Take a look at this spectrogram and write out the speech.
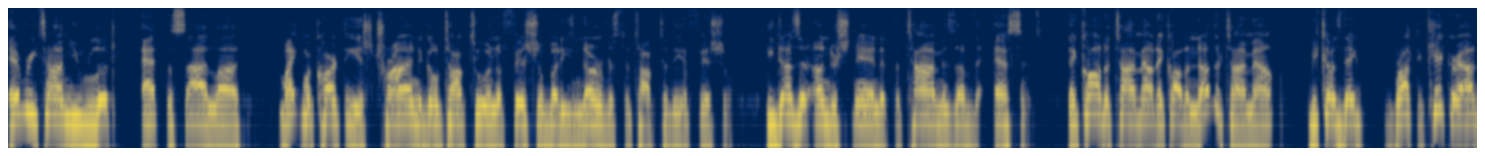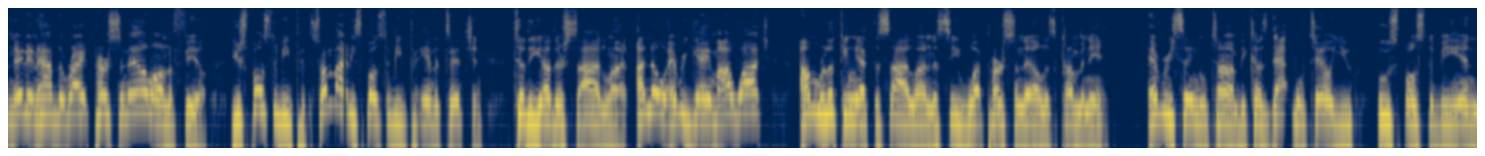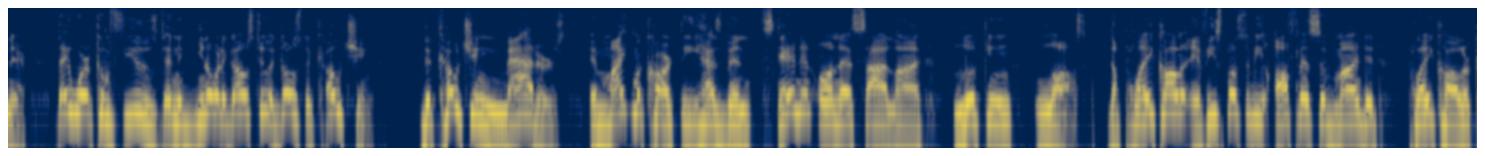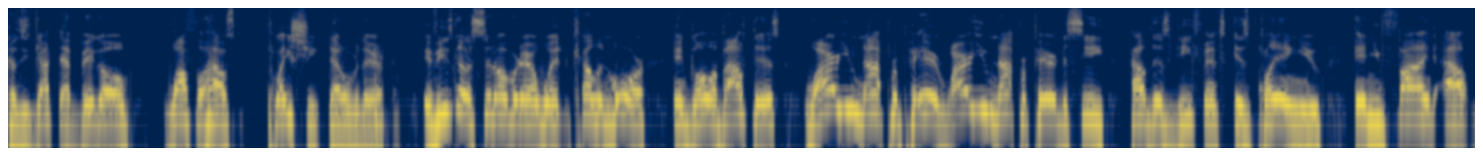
every time you look at the sideline, Mike McCarthy is trying to go talk to an official, but he's nervous to talk to the official. He doesn't understand that the time is of the essence. They called a timeout. They called another timeout because they brought the kicker out and they didn't have the right personnel on the field. You're supposed to be somebody's supposed to be paying attention to the other sideline. I know every game I watch, I'm looking at the sideline to see what personnel is coming in every single time because that will tell you who's supposed to be in there. They were confused. And you know what it goes to? It goes to coaching. The coaching matters. And Mike McCarthy has been standing on that sideline looking lost. The play caller, if he's supposed to be offensive minded play caller, because he's got that big old Waffle House play sheet that over there. If he's going to sit over there with Kellen Moore and go about this, why are you not prepared? Why are you not prepared to see how this defense is playing you and you find out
